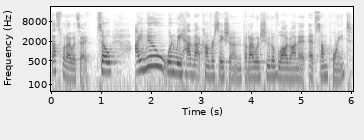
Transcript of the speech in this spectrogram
That's what I would say. So I knew when we had that conversation that I would shoot a vlog on it at some point.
